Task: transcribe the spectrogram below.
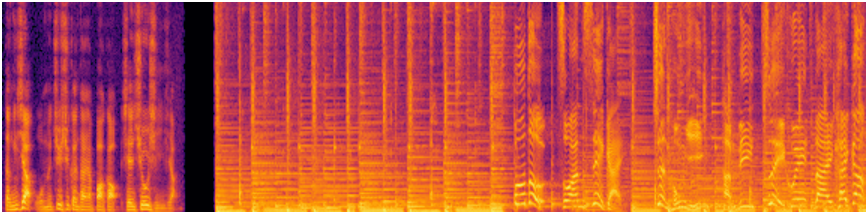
等一下，我们继续跟大家报告。先休息一下。波道全世界，郑弘仪和你最伙来开讲。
